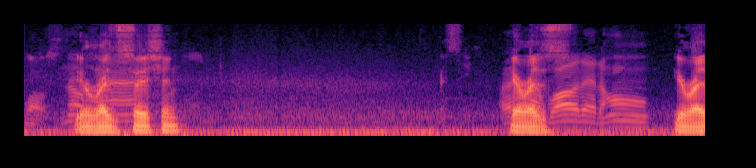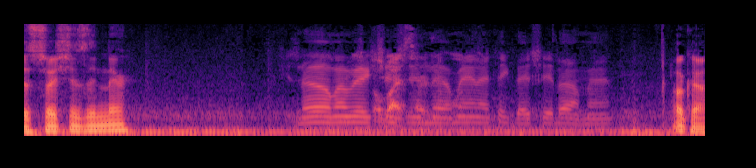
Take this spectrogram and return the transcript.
well, No, your man. registration. Your got my regis- wallet at home. Your registration's in there. No, my by registration's in there, man. I take that shit out, man. Okay.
